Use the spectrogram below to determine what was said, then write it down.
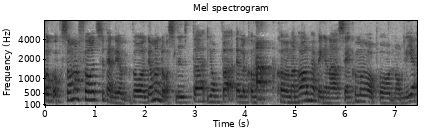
Och också om man får ett stipendium, vågar man då slita jobba eller kommer, Ah. kommer man ha de här pengarna sen kommer man vara på noll igen?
